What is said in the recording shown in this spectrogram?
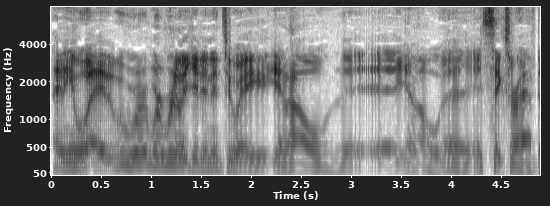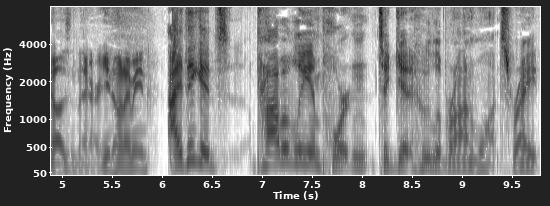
anyway, we're, we're really getting into a, you know, uh, you know, uh, six or a half dozen there. You know what I mean? I think it's probably important to get who LeBron wants, right?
